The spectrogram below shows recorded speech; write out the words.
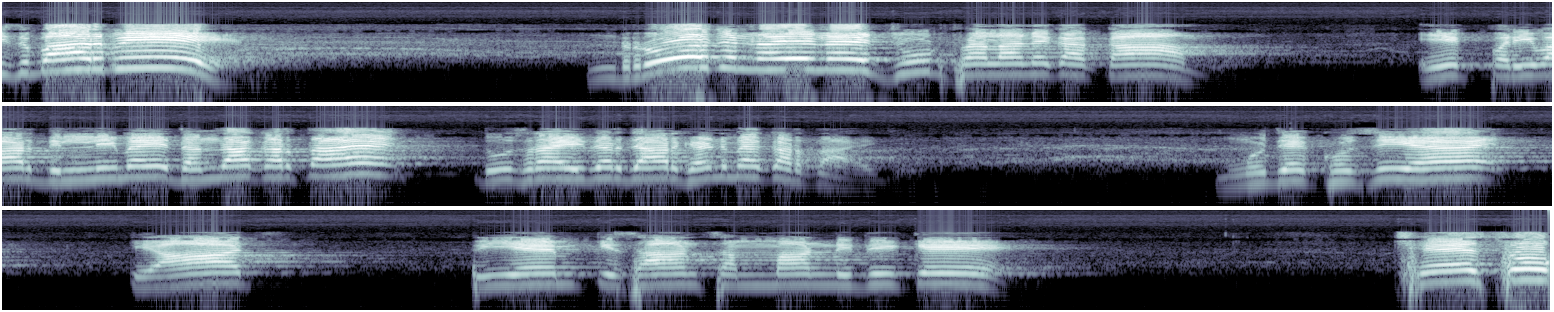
इस बार भी रोज नए नए झूठ फैलाने का काम। एक परिवार दिल्ली में धंधा करता है, दूसरा इधर झारखंड में करता है। मुझे खुशी है कि आज पीएम किसान सम्मान निधि के 600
